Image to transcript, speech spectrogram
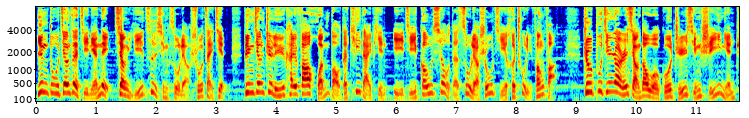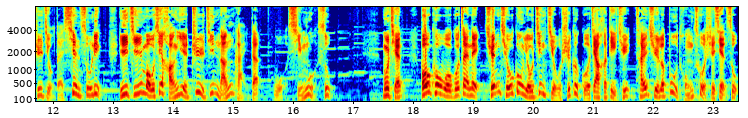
印度将在几年内向一次性塑料说再见，并将致力于开发环保的替代品以及高效的塑料收集和处理方法。这不禁让人想到我国执行十一年之久的限塑令，以及某些行业至今难改的“我行我素”。目前。包括我国在内，全球共有近九十个国家和地区采取了不同措施限速。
